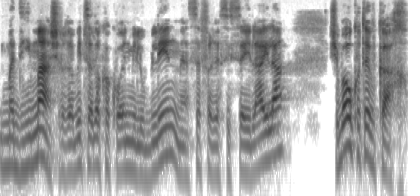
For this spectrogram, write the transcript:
מדהימה של רבי צדוק הכהן מלובלין, מהספר רסיסי לילה, שבו הוא כותב כך:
